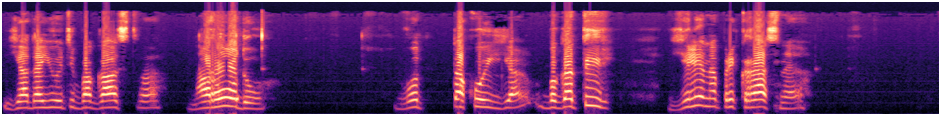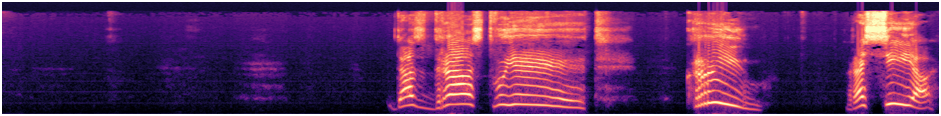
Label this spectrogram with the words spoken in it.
я даю эти богатства народу. Вот такой я богатырь, Елена Прекрасная. Да здравствует Крым, Россия!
